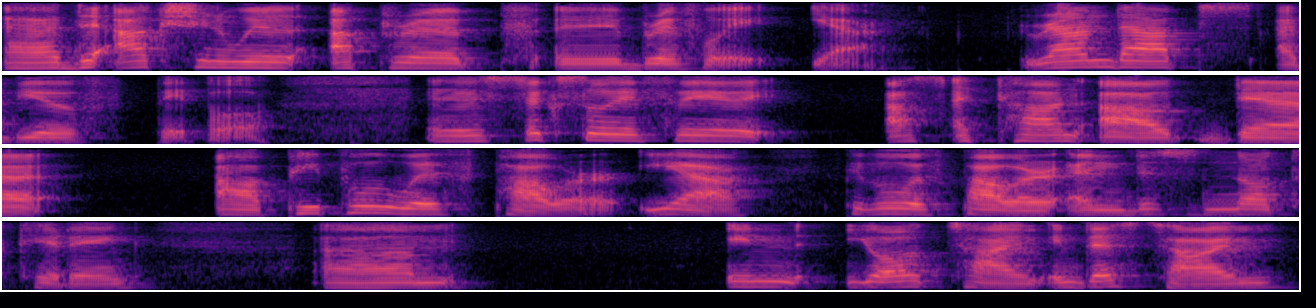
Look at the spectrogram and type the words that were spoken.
Uh, the action will appear uh, briefly, yeah. Roundups abuse people. Uh, sexually, as it turns out, the people with power. Yeah, people with power, and this is not kidding. Um, in your time, in this time,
